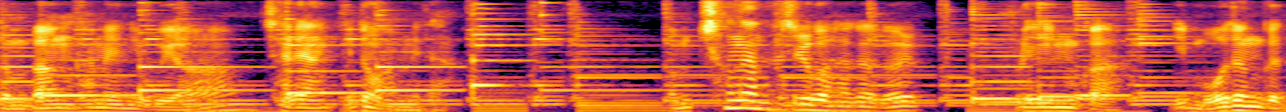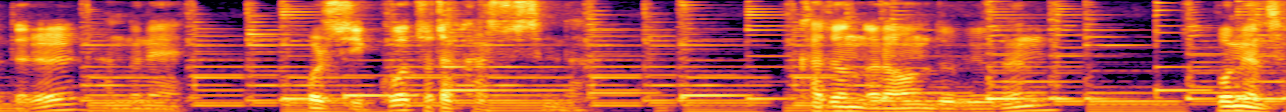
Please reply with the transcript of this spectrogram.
전방 화면이고요. 차량 이동합니다. 엄청난 화질과 화각을 프레임과 이 모든 것들을 한눈에 볼 수 있고 조작할 수 있습니다. 카존 어라운드 뷰는 보면서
